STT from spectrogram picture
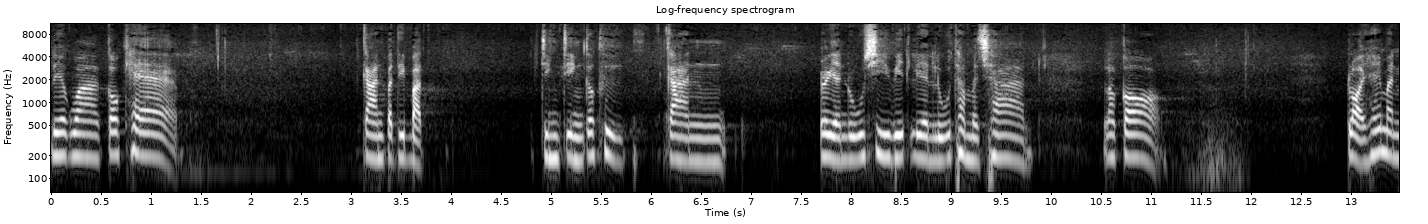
เรียกว่าก็แค่ การปฏิบัติจริง ๆ ก็คือการเรียนรู้ชีวิตเรียนรู้ธรรมชาติ แล้วก็ ปล่อยให้มัน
